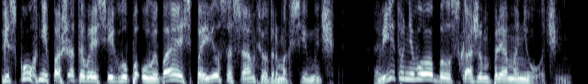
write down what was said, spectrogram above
Из кухни, пошатываясь и глупо улыбаясь, появился сам Федор Максимович. Вид у него был, скажем, прямо не очень.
